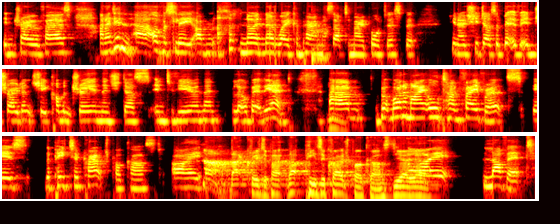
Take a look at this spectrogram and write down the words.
intro of hers. And I didn't. Uh, obviously, I'm no in no way comparing myself to Mary Portas, but you know, she does a bit of intro, doesn't she? Commentary, and then she does interview, and then a little bit at the end. Mm. Um, but one of my all-time favourites is the Peter Crouch podcast. I ah, that Peter that Peter Crouch podcast. Yeah, yeah. I love it.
